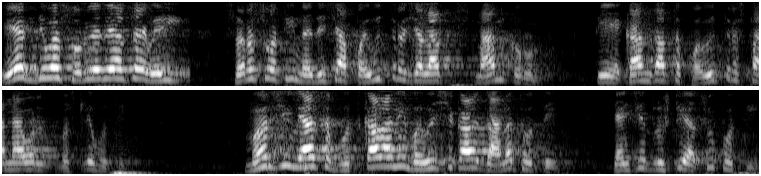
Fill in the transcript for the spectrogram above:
एक दिवस सूर्योदयाच्या वेळी सरस्वती नदीच्या पवित्र जलात स्नान करून ते एकांतात पवित्र स्थानावर बसले होते. महर्षी व्यास भूतकाळ आणि भविष्यकाळ जाणत होते. त्यांची दृष्टी अचूक होती.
